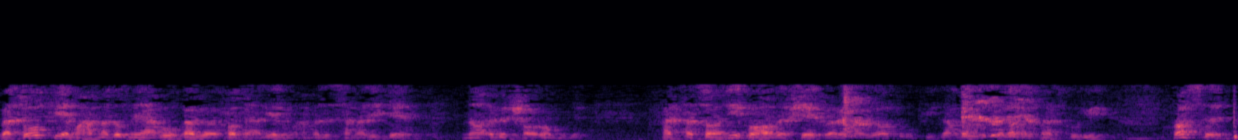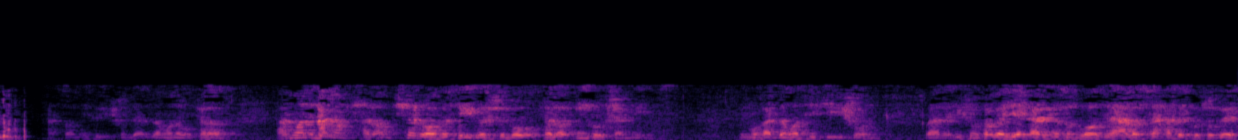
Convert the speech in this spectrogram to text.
و توفی محمد ابن یعقوب قبل وفات علی محمد سمری که نائب شارم بوده. فتسانی فهاد شیخ و روایات او فی زمان وکلا مذکوری. راسته تصانی ایشون در زمان وکلا اما این هم کلام چه رابطه ای داشته با وکلا این روشن نیست. این مقدماتی که ایشون. بله ایشون و یه قرین از اون واضحه علا صحت کتبه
